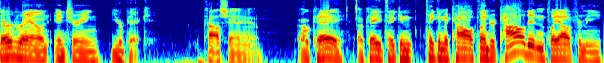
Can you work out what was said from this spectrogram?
Third round, entering your pick. Kyle Shanahan. Okay, okay, taking taking the Kyle Thunder. Kyle didn't play out for me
